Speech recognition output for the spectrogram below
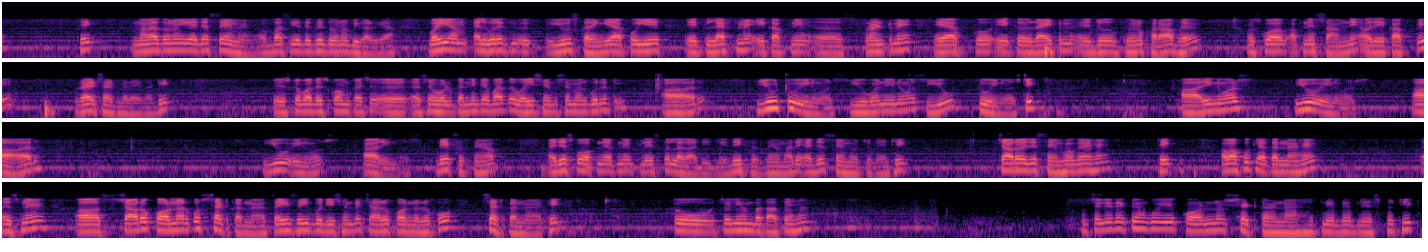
ठीक? हमारा दोनों ये एजेस सेम है, और बस ये देखिए दोनों बिगड़ गया। वही हम एल्गोरिथम यूज़ करेंगे। आपको ये एक लेफ़्ट में, एक अपने फ्रंट में, या आपको एक राइट में जो दोनों ख़राब है, उसको आप अपने सामने और एक आपके राइट साइड में रहेगा, ठीक? फिर इसके बाद इसको हम कैसे ऐसे होल्ड करने के बाद वही same same algorithm R U two inverse U one inverse U two inverse ठीक? R inverse U inverse R U inverse R inverse देख सकते हैं आप? एजेस को अपने अपने प्लेस पर लगा दीजिए। देख सकते हैं, हमारे एजेस सेम हो चुके हैं, ठीक? चारों एजेस सेम हो गए हैं, ठीक? अब आपको क्या करना है? इसमें चारों कॉर्नर को सेट करना है। सही सही पोजीशन पे चारों कॉर्नरों को सेट करना है, ठीक? तो चलिए हम बताते हैं। तो चलिए देखते हैं हमको ये कॉर्नर सेट करना है अपने अपने प्लेस पर, ठीक?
